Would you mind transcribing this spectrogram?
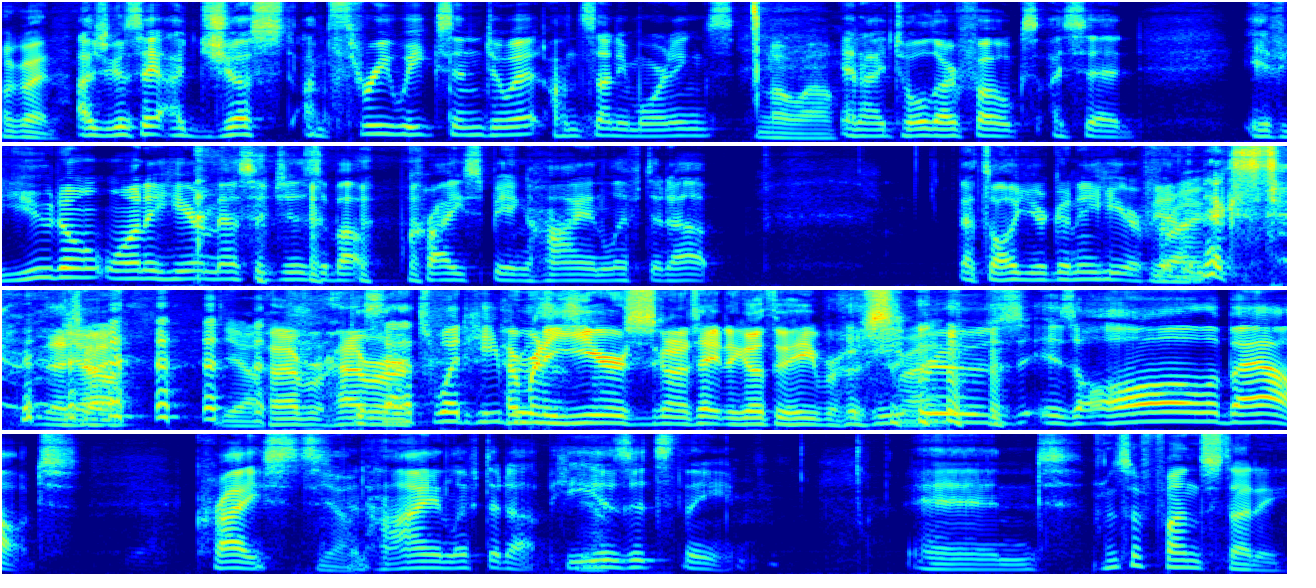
Oh, go ahead. I was going to say I just I'm three weeks into it on Sunday mornings, Oh, wow. and I told our folks I said, if you don't want to hear messages about Christ being high and lifted up, that's all you're going to hear for the next. That's right. Yeah. However, however, that's what how Hebrews many is- years it's going to take to go through Hebrews? Hebrews is all about Christ Yeah. and high and lifted up. He is its theme. And It's a fun study.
